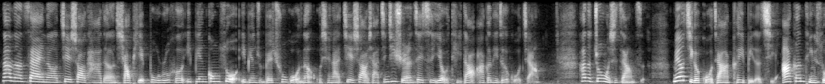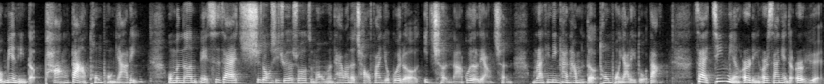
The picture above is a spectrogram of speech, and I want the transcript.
那呢在呢介绍他的小撇步如何一边工作一边准备出国呢，我先来介绍一下，《经济学人》这次也有提到阿根廷这个国家，它的中文是这样子。没有几个国家可以比得起阿根廷所面临的庞大通膨压力。我们呢，每次在吃东西，觉得说怎么我们台湾的炒饭又贵了一成啊，贵了两成。我们来听听看他们的通膨压力多大。在今年二零二三年的二月，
